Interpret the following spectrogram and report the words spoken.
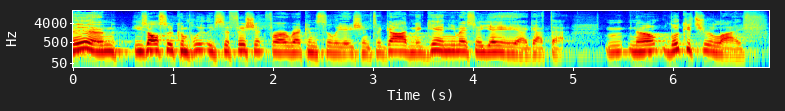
then he's also completely sufficient for our reconciliation to God. And again, you may say, yeah, yeah, yeah, I got that. Mm, no, look at your life.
